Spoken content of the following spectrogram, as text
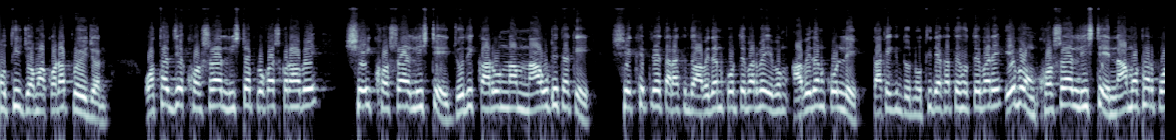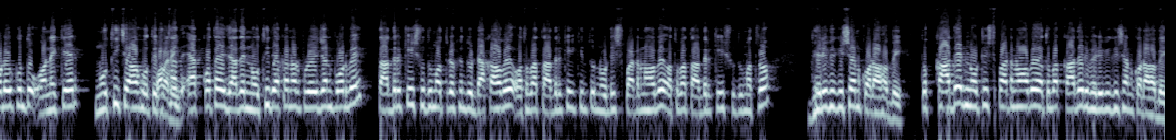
নথি জমা করা প্রয়োজন। অর্থাৎ যে খসড়া লিস্টটা প্রকাশ করা হবে, সেই খসড়া লিস্টে যদি কারোর নাম না উঠে থাকে, সেক্ষেত্রে তারা কিন্তু আবেদন করতে পারবে এবং আবেদন করলে তাকে কিন্তু নথি দেখাতে হতে পারে এবং খসড়া লিস্টে নাম ওঠার পরেও কিন্তু অনেকের নথি চাওয়া হতে পারে। এক কথায় যাদের নথি দেখানোর প্রয়োজন পড়বে, তাদেরকেই শুধুমাত্র কিন্তু ডাকা হবে অথবা তাদেরকেই কিন্তু নোটিশ পাঠানো হবে অথবা তাদেরকেই শুধুমাত্র ভেরিফিকেশন করা হবে। তো কাদের নোটিশ পাঠানো হবে অথবা কাদের ভেরিফিকেশন করা হবে?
